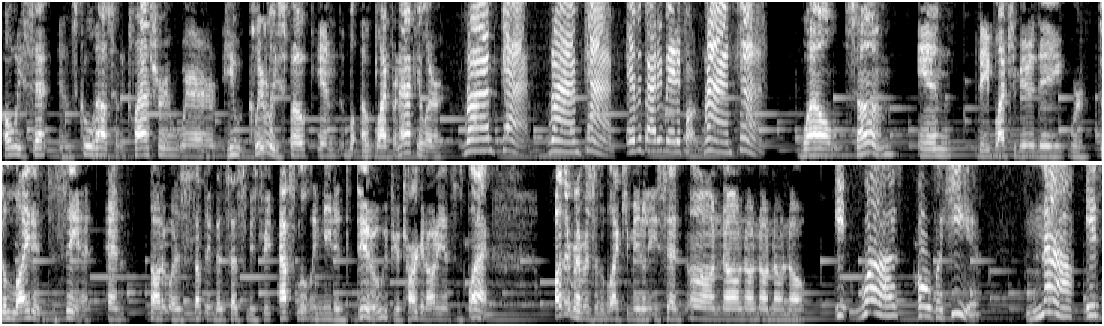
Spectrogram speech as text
always set in a schoolhouse in a classroom where he clearly spoke in a uh, black vernacular. Rhyme time, rhyme time. Everybody ready for rhyme time. While some in the black community were delighted to see it and thought it was something that Sesame Street absolutely needed to do if your target audience is black, other members of the black community said, oh, no, no, no, no, no. It was over here. Now it's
